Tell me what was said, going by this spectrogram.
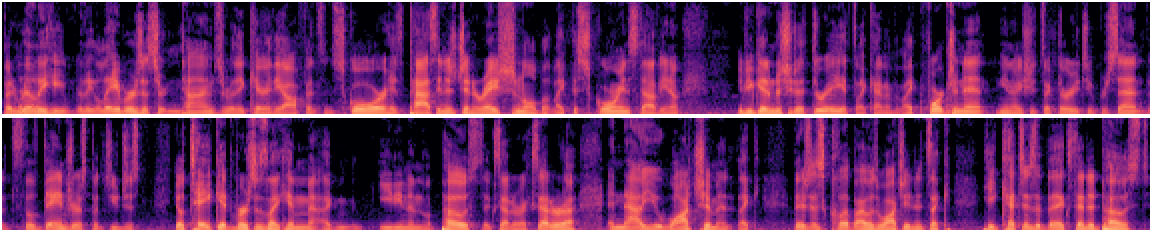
but really he really labors at certain times to really carry the offense and score. His passing is generational, but like the scoring stuff, you know. If you get him to shoot a three, it's like kind of like fortunate. You know, he shoots like 32%. It's still dangerous, but you just you'll take it versus like him eating in the post, et cetera, et cetera. And now you watch him and like there's this clip I was watching. And It's like he catches at the extended post.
